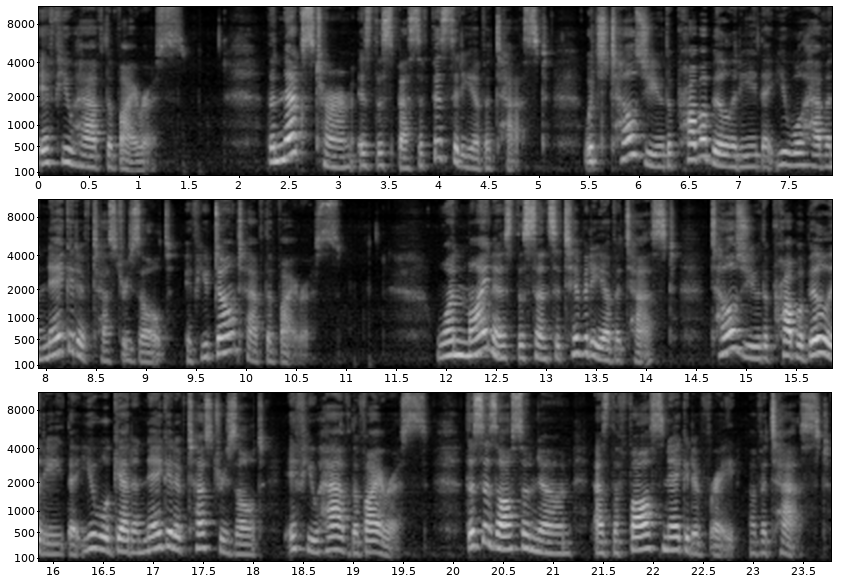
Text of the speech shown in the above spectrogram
if you have the virus. The next term is the specificity of a test, which tells you the probability that you will have a negative test result if you don't have the virus. 1 minus the sensitivity of a test tells you the probability that you will get a negative test result if you have the virus. This is also known as the false negative rate of a test.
